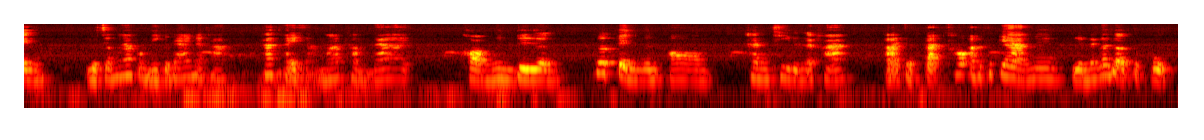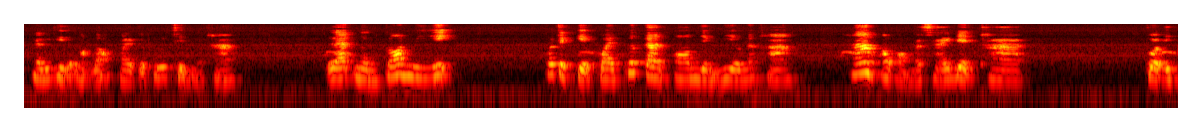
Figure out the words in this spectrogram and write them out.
10%หรือจะมากกว่านี้ก็ได้นะคะ ถ้าใครสามารถทำได้ ของเงินเดือน เพื่อเป็นเงินออมทันทีเลยนะคะ อาจจะตัดเข้าอะไรสักอย่างหนึ่งหรือไม่ก็หยอดกระปุกในวิธีของเราไปจะพูดถึงนะคะ และเงินก้อนนี้ ก็จะเก็บไว้เพื่อการออมอย่างเดียวนะคะห้ามเอาออกมาใช้เด็ดขาดส่วนอีก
